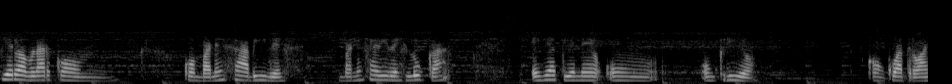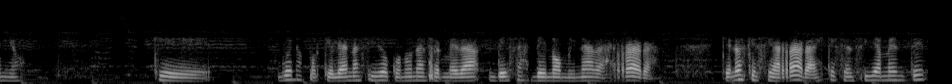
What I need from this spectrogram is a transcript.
quiero hablar con, con Vanessa Vives. Vanessa Vives Lucas, ella tiene un, un crío con cuatro años que bueno, porque le ha nacido con una enfermedad de esas denominadas raras, que no es que sea rara, es que sencillamente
